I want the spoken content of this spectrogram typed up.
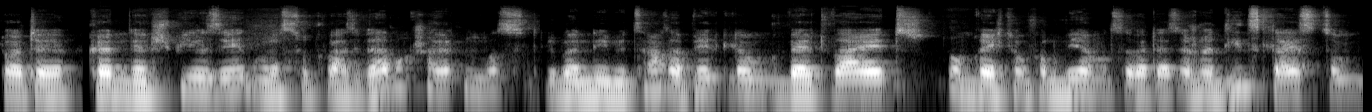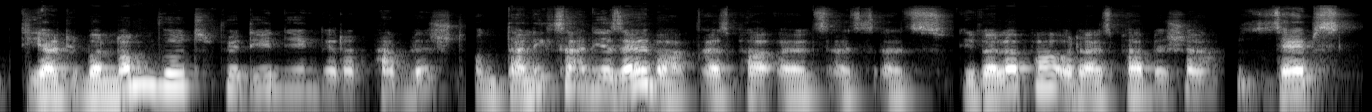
Leute können dein Spiel sehen, ohne dass du quasi Werbung schalten musst. Übernehmen Bezahlabwicklung weltweit, Umrechnung von Währung und so weiter. Das ist ja schon 'ne Dienstleistung, die halt übernommen wird für denjenigen, der dort publisht. Und dann liegt's ja an dir selber als als als als Developer oder als Publisher, selbst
